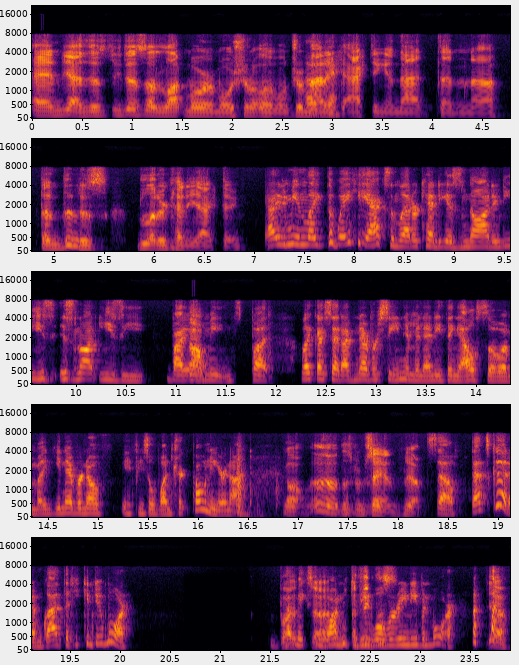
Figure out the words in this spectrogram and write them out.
and yeah, this, he does a lot more emotional, well, dramatic Okay. acting in that than uh, than than his Letterkenny acting. I mean, like the way he acts in Letterkenny is not an easy is not easy by all means. But like I said, I've never seen him in anything else, so I'm like, you never know if, if he's a one trick pony or not. Oh, oh, that's what I'm saying. Yeah, So that's good. I'm glad that he can do more. but that makes me uh, want him to be think this- Wolverine even more. yeah,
